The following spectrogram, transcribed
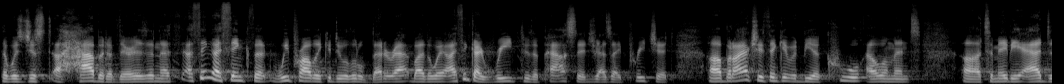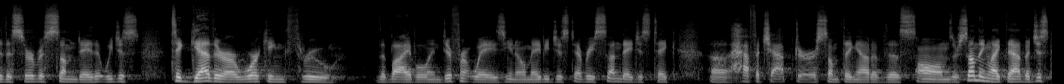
that was just a habit of theirs. And a, th- a thing I think that we probably could do a little better at, by the way. I think I read through the passage as I preach it, uh, but I actually think it would be a cool element uh, to maybe add to the service someday that we just together are working through the Bible in different ways. You know, maybe just every Sunday, just take uh, half a chapter or something out of the Psalms or something like that, but just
